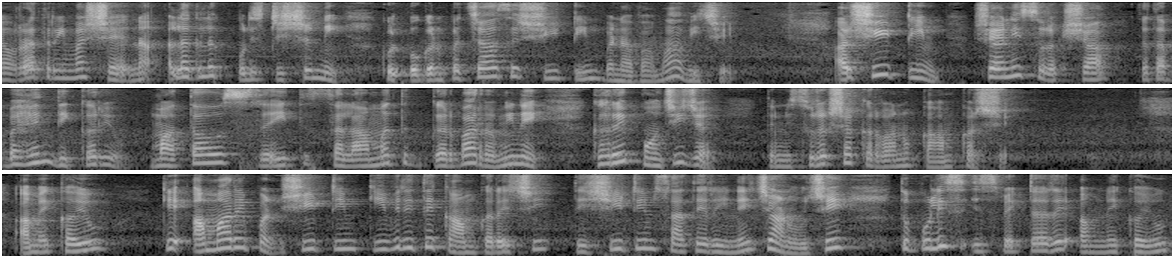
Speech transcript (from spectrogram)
નવરાત્રિમાં શહેરના અલગ અલગ પોલીસ સ્ટેશનની કુલ ઓગણપચાસ શી ટીમ બનાવવામાં આવી છે. આ ટીમ શહેરની સુરક્ષા તથા બહેન દીકરીઓ, માતાઓ સહિત સલામત ગરબા રમીને ઘરે પહોંચી જાય, તેમની સુરક્ષા કરવાનું કામ કરશે. અમે કહ્યું કે અમારે પણ શી ટીમ કેવી રીતે કામ કરે છે તે શી ટીમ સાથે રહીને જાણવું છે તો પોલીસ ઇન્સ્પેક્ટરે અમને કહ્યું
